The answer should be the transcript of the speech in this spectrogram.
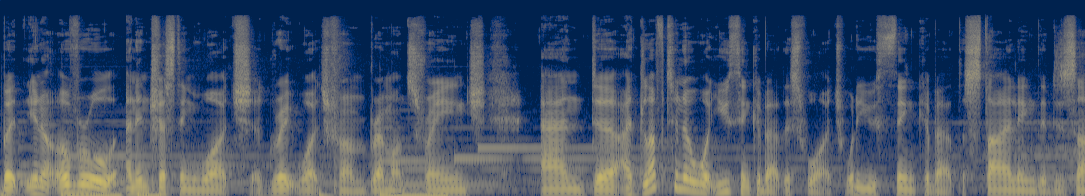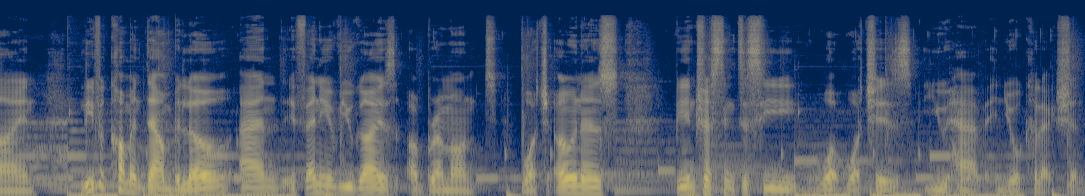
But you know, overall, an interesting watch, a great watch from Bremont's range, and uh, I'd love to know what you think about this watch. What do you think about the styling, the design? Leave a comment down below. And if any of you guys are Bremont watch owners, be interesting to see what watches you have in your collection.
